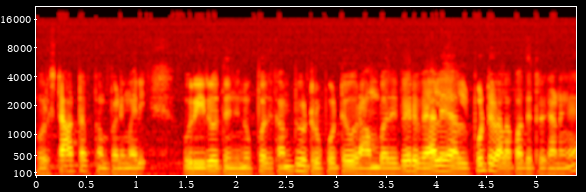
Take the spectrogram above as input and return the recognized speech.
ஒரு ஸ்டார்ட் அப் கம்பெனி மாதிரி ஒரு இருபத்தஞ்சி முப்பது கம்ப்யூட்டர் போட்டு ஒரு ஐம்பது பேர் வேலையாள் போட்டு வேலை பார்த்துட்ருக்கானுங்க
